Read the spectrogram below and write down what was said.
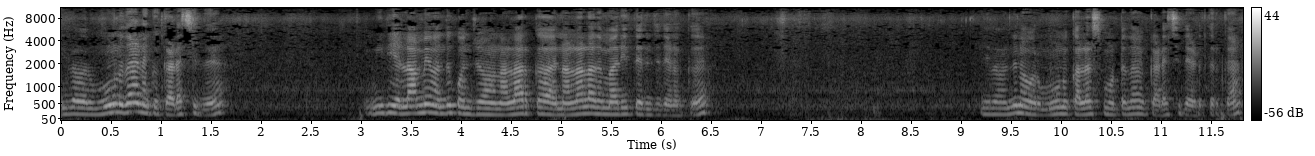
இதில் ஒரு மூணு தான் எனக்கு கிடச்சிது. மீதி எல்லாமே வந்து கொஞ்சம் நல்லா இருக்க நல்லா இல்லாத மாதிரி தெரிஞ்சுது எனக்கு. இதில் வந்து நான் ஒரு மூணு கலர்ஸ் மட்டும் தான் கிடச்சிது எடுத்திருக்கேன்.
